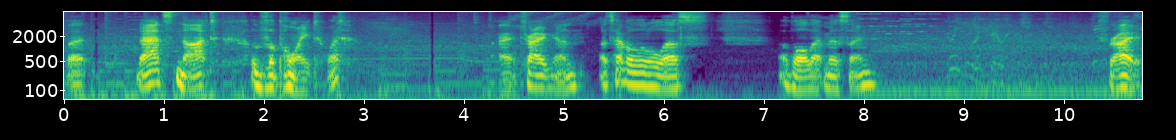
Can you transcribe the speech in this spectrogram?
but that's not the point. What? Alright, try again. Let's have a little less of all that missing. Try it.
